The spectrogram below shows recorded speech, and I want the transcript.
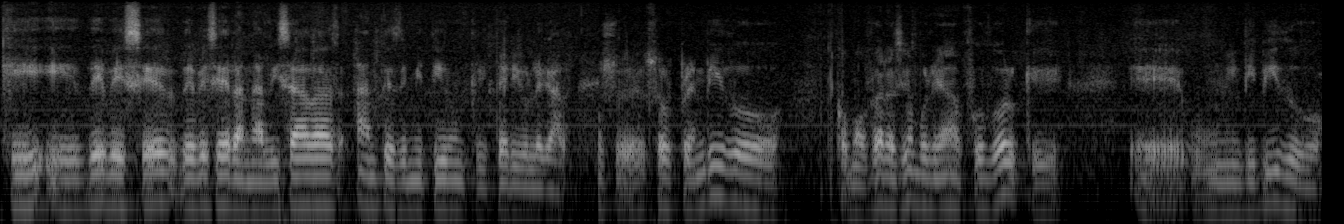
que debe, ser, debe ser analizada antes de emitir un criterio legal. Hemos sorprendido como Federación Boliviana de Fútbol que un individuo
